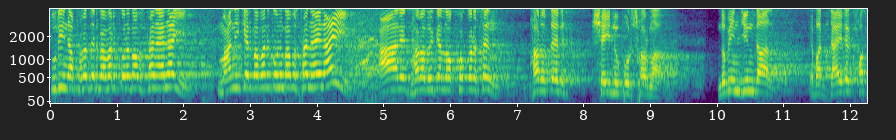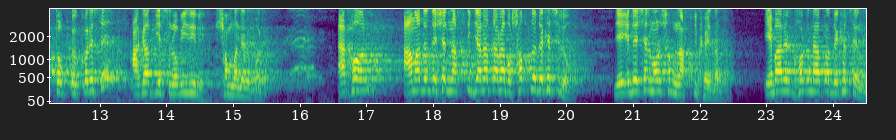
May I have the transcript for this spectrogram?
তুরিন আফরাদের ব্যাপারে কোনো ব্যবস্থা নেয় নাই। মানিকের ব্যাপারে কোনো ব্যবস্থা নেয় নাই। আর এর ধারাবাহিকে লক্ষ্য করেছেন ভারতের সেই নুপুর শর্মা। নবীন জিন্দাল এবার ডাইরেক্ট হস্তক্ষেপ করেছে, আঘাত দিয়েছে নবীজির সম্মানের উপরে। এখন আমাদের দেশের নাস্তিক যারা, তারা স্বপ্ন দেখেছিল যে এদেশের মানুষ সব নাস্তিক হয়ে যাবে। এবারের ঘটনা আপনারা দেখেছেন,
